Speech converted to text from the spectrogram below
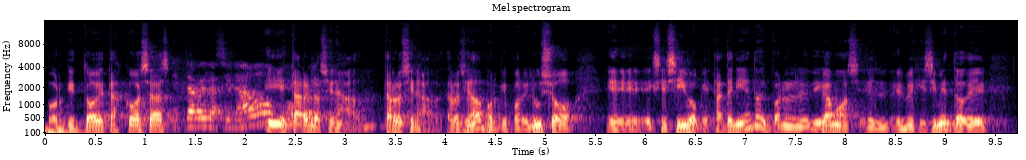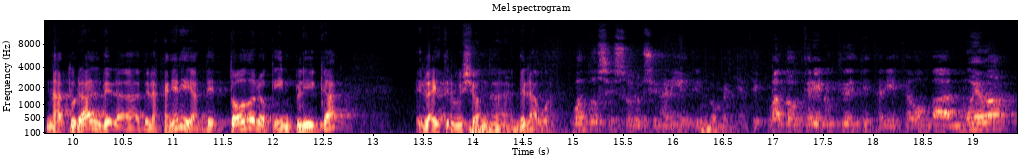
porque todas estas cosas... ¿Está relacionado? Y está relacionado, está relacionado, está relacionado porque por el uso eh, excesivo que está teniendo y por, digamos, el, envejecimiento de, natural de, las cañerías, de todo lo que implica la distribución del agua. ¿Cuándo se solucionaría este inconveniente? ¿Cuándo creen ustedes que estaría esta bomba nueva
